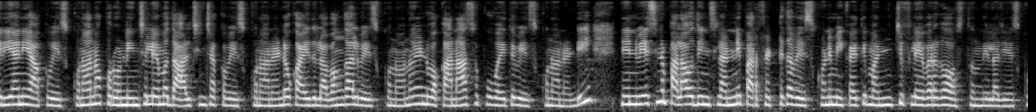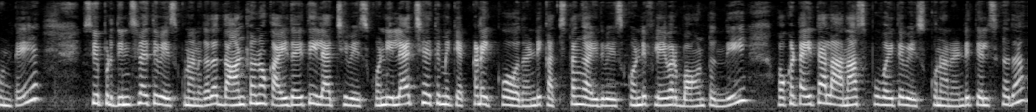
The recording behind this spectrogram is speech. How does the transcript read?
బిర్యానీ ఆకు వేసుకున్నాను. ఒక రెండు ఇంచులేమో దాల్చిన చెక్క వేసుకున్నానండి. ఒక ఐదు లవంగాలు వేసుకున్నాను. అండ్ ఒక అనాస పువ్వు అయితే వేసుకున్నానండి. నేను వేసిన పలావ్ దినుసులు అన్ని పర్ఫెక్ట్గా వేసుకొని మీకైతే మంచి ఫ్లేవర్గా వస్తుంది ఇలా చేసుకుంటే. సో ఇప్పుడు దినుసులు అయితే వేసుకున్నాను కదా దాంట్లోనే ఒక ఐదు అయితే ఇలాచీ వేసుకోండి. ఇలాచీ అయితే మీకు ఎక్కడ ఎక్కువ అవదండి ఖచ్చితంగా ఐదు వేసుకోండి. ఫ్లేవర్ బాగుంటుంది. ఒకటైతే అలా అనాస పువ్వు అయితే వేసుకున్నానండి. తెలుసు కదా?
